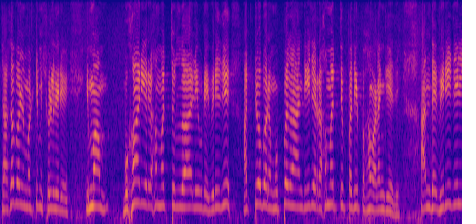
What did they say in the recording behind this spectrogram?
தகவல் மட்டும் சொல்கிறேன். இமாம் புகாரி ரஹமத்துல்லாலியுடைய விருது அக்டோபர் முப்பதாம் தேதி ரஹமத்து பதிப்பகம் வழங்கியது. அந்த விருதில்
